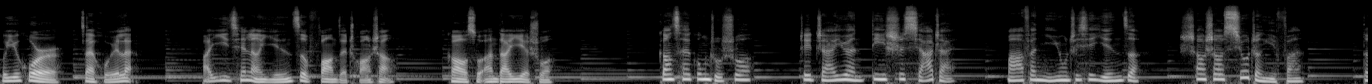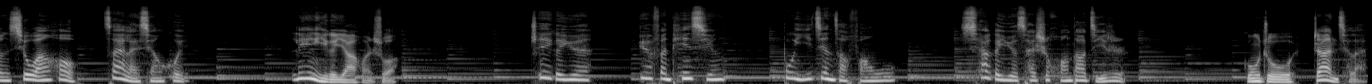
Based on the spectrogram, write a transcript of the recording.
不一会儿再回来，把一千两银子放在床上，告诉安大爷说：“刚才公主说这宅院地势狭窄，麻烦你用这些银子稍稍修整一番，等修完后再来相会。”另一个丫鬟说：“这个月月份天行，不宜建造房屋。”下个月才是黄道吉日。公主站起来，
